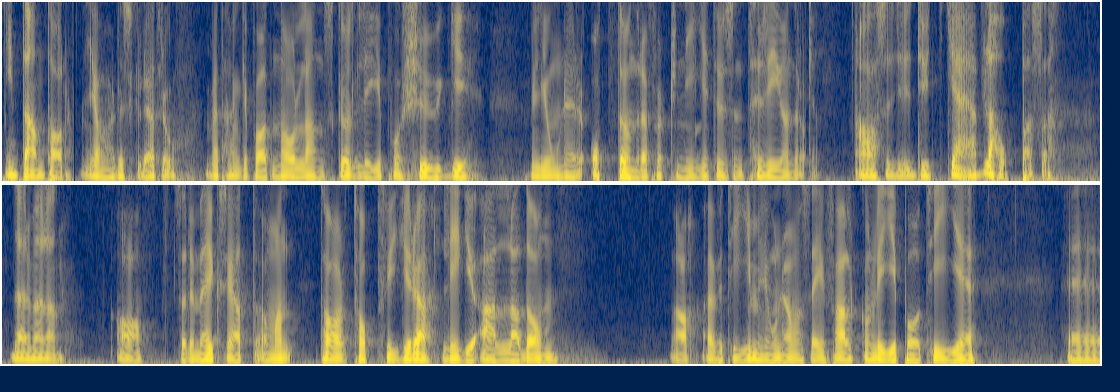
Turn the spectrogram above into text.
inte antal. Ja, det skulle jag tro. Med tanke på att Norrlands skuld ligger på 20 miljoner 849 300. Ja, så det, det är ett jävla hopp alltså. Däremellan. Ja, så det märks ju att om man tar topp 4 ligger ju alla de ja, över 10 miljoner om man säger. Falcon ligger på 10. Eh,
